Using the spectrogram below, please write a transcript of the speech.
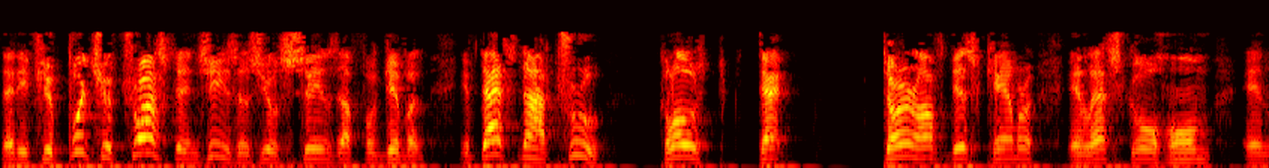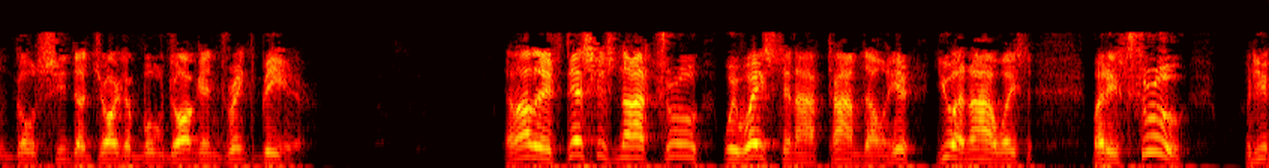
that if you put your trust in Jesus, your sins are forgiven. If that's not true, close that, turn off this camera and let's go home and go see the Georgia Bulldog and drink beer. In other words, if this is not true, we're wasting our time down here. You and I are wasting. But it's true. You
